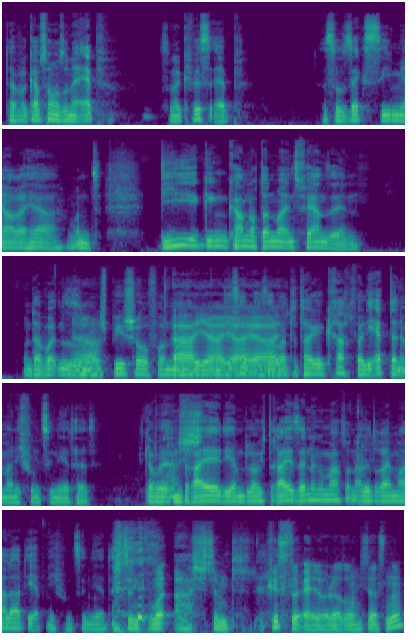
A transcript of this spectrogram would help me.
Da gab es auch mal so eine App, so eine Quiz-App. Das ist so sechs, sieben Jahre her. Mhm. Und die ging, kam noch dann mal ins Fernsehen. Und da wollten sie ja. so eine Spielshow von machen. Ah, ja, das ja, hat das aber total gekracht, weil die App dann immer nicht funktioniert hat. Ich glaube, ja, in drei, die haben, glaube ich, drei Sendungen gemacht und alle drei Male hat die App nicht funktioniert. Stimmt, man, ah, stimmt. Quizduell oder so hieß das, ne?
